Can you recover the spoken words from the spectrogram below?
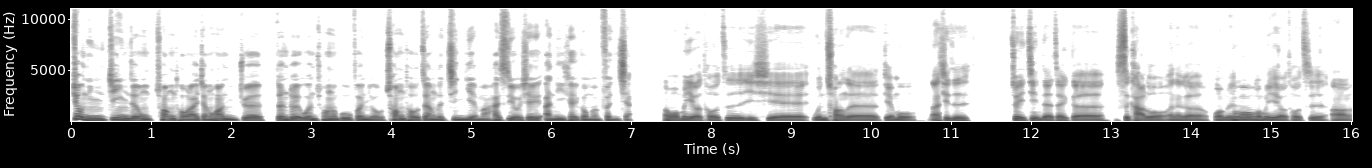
就您经营这种创投来讲的话，你觉得针对文创的部分有创投这样的经验吗？还是有一些案例可以跟我们分享？啊，我们有投资一些文创的节目。那其实最近的这个斯卡罗，呃那个我们、哦我们也有投资啊。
